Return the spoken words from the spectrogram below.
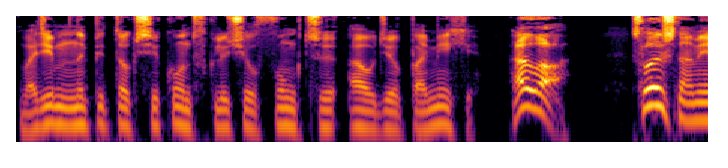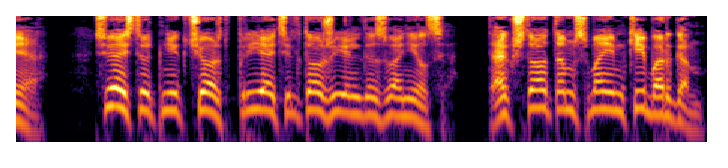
Вадим на пяток секунд включил функцию аудиопомехи. «Алло! Слышно меня? Связь тут не к черт, приятель тоже еле дозвонился. Так что там с моим киборгом?»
